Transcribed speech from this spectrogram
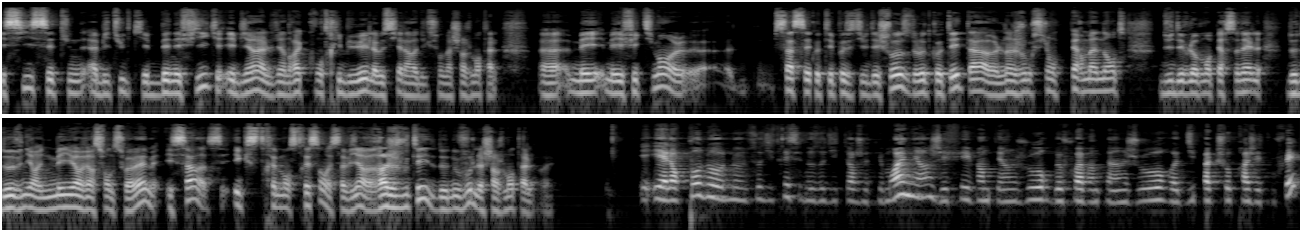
Et si c'est une habitude qui est bénéfique, eh bien, elle viendra contribuer là aussi à la réduction de la charge mentale. Euh, mais, effectivement, euh, ça, c'est le côté positif des choses. De l'autre côté, tu as euh, l'injonction permanente du développement personnel de devenir une meilleure version de soi-même. Et ça, c'est extrêmement stressant et ça vient rajouter de nouveau de la charge mentale. Et, alors, pour nos, nos, auditrices et nos auditeurs, je témoigne, hein, j'ai fait 21 jours, deux fois 21 jours, 10 packs Chopra, j'ai tout fait.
